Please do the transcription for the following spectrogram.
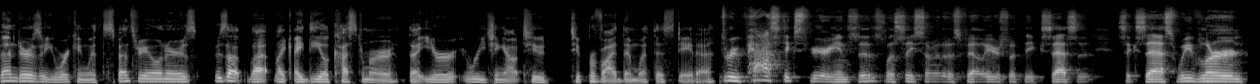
vendors? Are you working with dispensary owners? Who's that, that like ideal customer that you're reaching out to to provide them with this data? Through past experiences, let's say some of those failures with the excess, success, we've learned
